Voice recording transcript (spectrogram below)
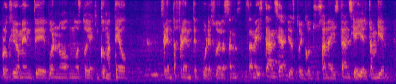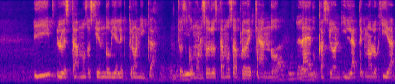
próximamente, bueno, no, no estoy aquí con Mateo, frente a frente, por eso de la sana, distancia. Yo estoy con su sana distancia y él también. Y lo estamos haciendo vía electrónica. Entonces, como nosotros estamos aprovechando la educación y la tecnología,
